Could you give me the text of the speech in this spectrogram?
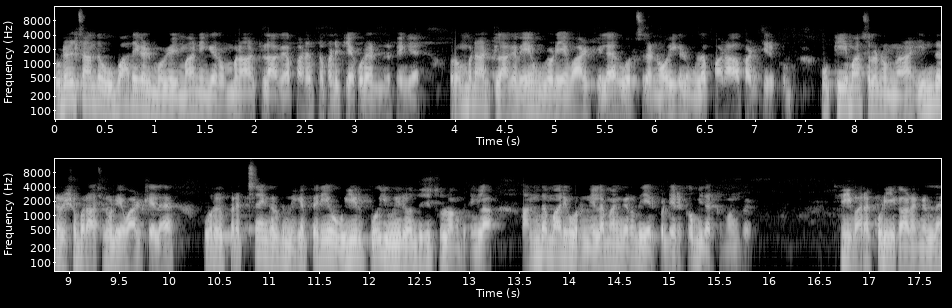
உடல் சார்ந்த உபாதைகள் மூலயமா நீங்க ரொம்ப நாட்களாக படுத்த படுக்கையா கூட இருந்திருப்பீங்க. ரொம்ப நாட்களாகவே உங்களுடைய வாழ்க்கையில ஒரு சில நோய்கள் உங்களை படாப்படுத்தியிருக்கும். முக்கியமா சொல்லணும்னா இந்த ரிஷபராசினுடைய வாழ்க்கையில ஒரு பிரச்சனைங்கிறது மிகப்பெரிய உயிர் போய் உயிர் வந்துச்சு சொல்லுவாங்க பார்த்தீங்களா அந்த மாதிரி ஒரு நிலைமைங்கிறது ஏற்பட்டிருக்கும் இதற்கு முன்பு. இனி வரக்கூடிய காலங்களில்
